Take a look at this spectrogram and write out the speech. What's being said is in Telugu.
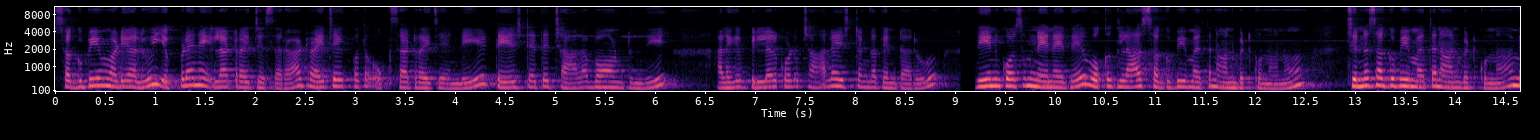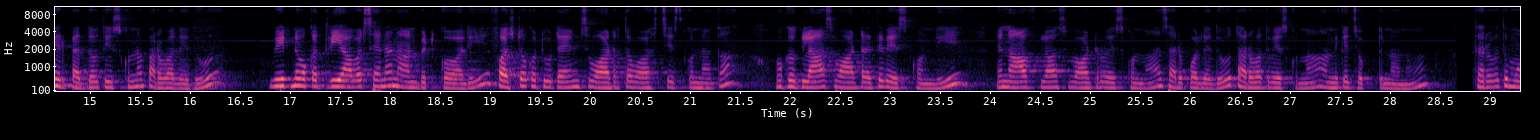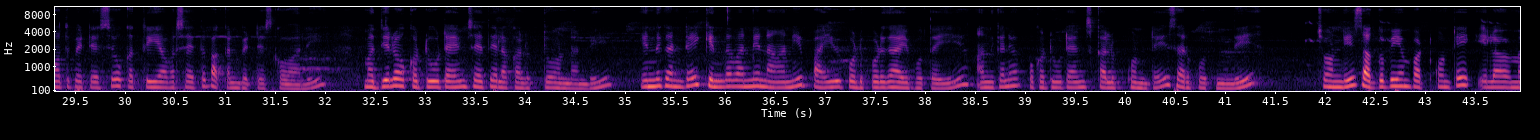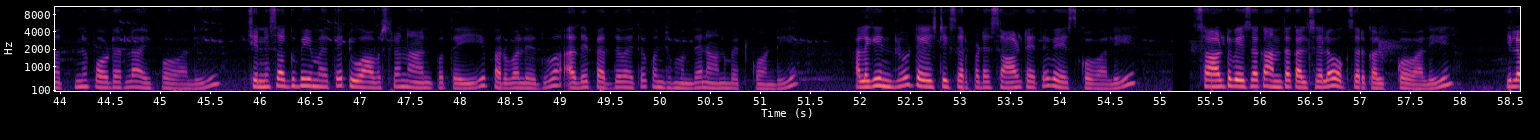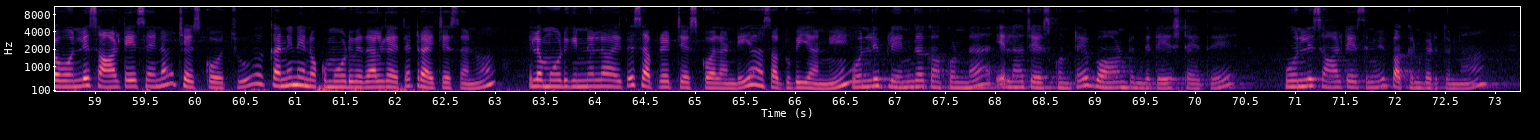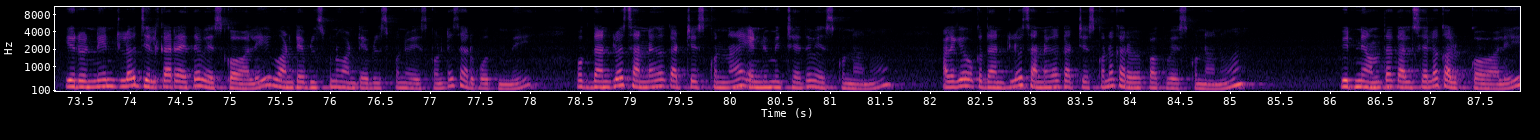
సగ్గుబియ్యం వడియాలు ఎప్పుడైనా ఇలా ట్రై చేశారా? ట్రై చేయకపోతే ఒకసారి ట్రై చేయండి. టేస్ట్ అయితే చాలా బాగుంటుంది. అలాగే పిల్లలు కూడా చాలా ఇష్టంగా తింటారు. దీనికోసం నేనైతే ఒక గ్లాస్ సగ్గుబియ్యం అయితే నానబెట్టుకున్నాను. చిన్న సగ్గుబియ్యం అయితే నానబెట్టుకున్నా. మీరు పెద్దవి తీసుకున్నా పర్వాలేదు. వీటిని ఒక త్రీ అవర్స్ అయినా నానబెట్టుకోవాలి. ఫస్ట్ ఒక టూ టైమ్స్ వాటర్తో వాష్ చేసుకున్నాక ఒక గ్లాస్ వాటర్ అయితే వేసుకోండి. నేను హాఫ్ గ్లాస్ వాటర్ వేసుకున్నా సరిపోలేదు. తర్వాత వేసుకున్నా అందుకే చెప్తున్నాను. తర్వాత మూత పెట్టేసి ఒక త్రీ అవర్స్ అయితే పక్కన పెట్టేసుకోవాలి. మధ్యలో ఒక టూ టైమ్స్ అయితే ఇలా కలుపుతూ ఉండండి. ఎందుకంటే కిందవన్నీ నాని పైవి పొడి పొడిగా అయిపోతాయి. అందుకని ఒక టూ టైమ్స్ కలుపుకుంటే సరిపోతుంది. చూడండి సగ్గుబియ్యం పట్టుకుంటే ఇలా మెత్తని పౌడర్లా అయిపోవాలి. చిన్న సగ్గుబియ్యం అయితే టూ అవర్స్లో నానిపోతాయి. పర్వాలేదు. అదే పెద్దవి అయితే కొంచెం ముందే నానబెట్టుకోండి. అలాగే ఇందులో టేస్ట్కి సరిపడే సాల్ట్ అయితే వేసుకోవాలి. సాల్ట్ వేసాక అంతా కలిసేలా ఒకసారి కలుపుకోవాలి. ఇలా ఓన్లీ సాల్ట్ వేసైనా చేసుకోవచ్చు. కానీ నేను ఒక మూడు విధాలుగా అయితే ట్రై చేశాను. ఇలా మూడు గిన్నెలో అయితే సపరేట్ చేసుకోవాలండి ఆ సగ్గు బియ్యాన్ని. ఓన్లీ ప్లెయిన్గా కాకుండా ఇలా చేసుకుంటే బాగుంటుంది టేస్ట్ అయితే. ఓన్లీ సాల్ట్ వేసినవి పక్కన పెడుతున్నా. ఈ రెండింటిలో జీలకర్ర అయితే వేసుకోవాలి. One tablespoon one tablespoon వేసుకుంటే సరిపోతుంది. ఒక దాంట్లో సన్నగా కట్ చేసుకున్న ఎండుమిర్చి అయితే వేసుకున్నాను. అలాగే ఒక దాంట్లో సన్నగా కట్ చేసుకున్న కరివేపాకు వేసుకున్నాను. వీటిని అంతా కలిసేలా కలుపుకోవాలి.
